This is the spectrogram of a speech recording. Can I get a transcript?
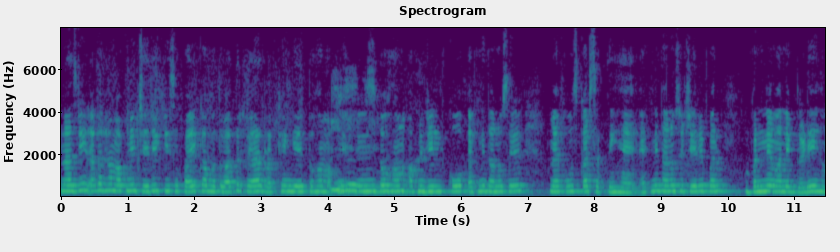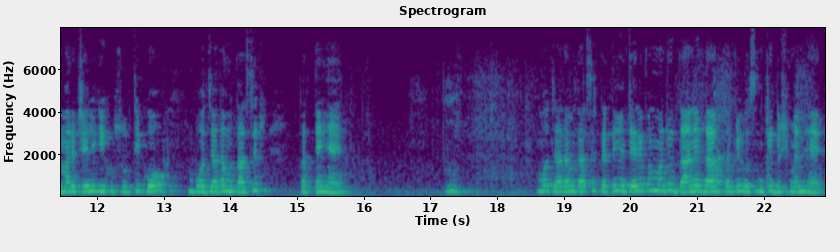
नाजरीन, अगर हम अपने चेहरे की सफ़ाई का मुतवातर ख्याल रखेंगे तो हम अपने तो हम अपनी जल्द को एक्नी दानों से महफूज कर सकती हैं। एक्ने दानों से चेहरे पर बनने वाले गड़े हमारे चेहरे की खूबसूरती को बहुत ज़्यादा मुतासर करते हैं। बहुत ज़्यादा मुतासर करते हैं। चेहरे पर मौजूद दाने, दाग, धब्बे हुस्न के दुश्मन हैं।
